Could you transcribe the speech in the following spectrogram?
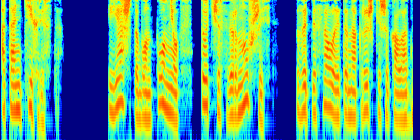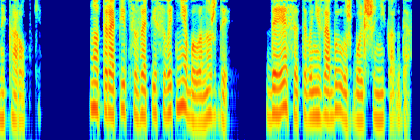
от Антихриста. И я, чтобы он помнил, тотчас вернувшись, записала это на крышке шоколадной коробки. Но торопиться записывать не было нужды. ДС этого не забыл уж больше никогда.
